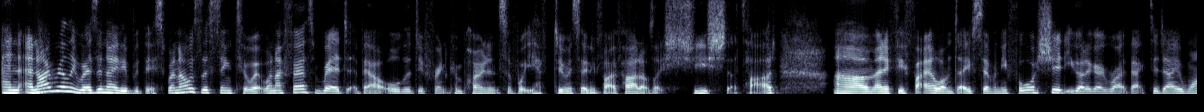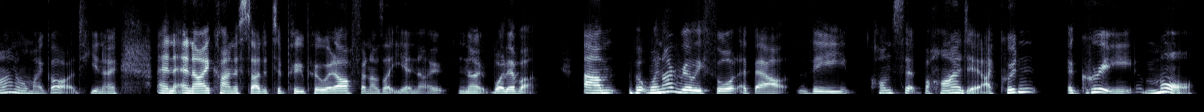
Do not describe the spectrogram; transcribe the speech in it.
and and I really resonated with this when I was listening to it. When I first read about all the different components of what you have to do in 75 hard, I was like, sheesh, that's hard. Um, and if you fail on day 74, shit, you got to go right back to day one. Oh my God, you know. And and I kind of started to poo-poo it off and I was like, yeah, no, no, whatever. Um, but when I really thought about the concept behind it, I couldn't agree more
